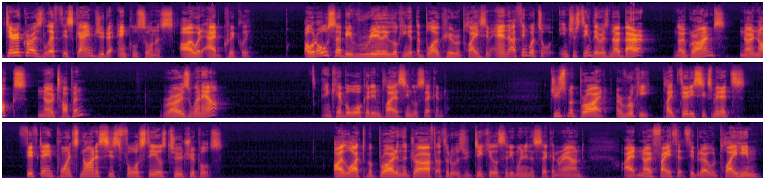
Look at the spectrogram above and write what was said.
Derrick Rose left this game due to ankle soreness. I would add Quickley. I would also be really looking at the bloke who replaced him. And I think what's interesting, there is no Barrett, no Grimes, no Knox, no Toppin. Rose went out, and Kemba Walker didn't play a single second. Deuce McBride, a rookie, played 36 minutes. 15 points, 9 assists, 4 steals, 2 triples. I liked McBride in the draft. I thought it was ridiculous that he went in the second round. I had no faith that Thibodeau would play him,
